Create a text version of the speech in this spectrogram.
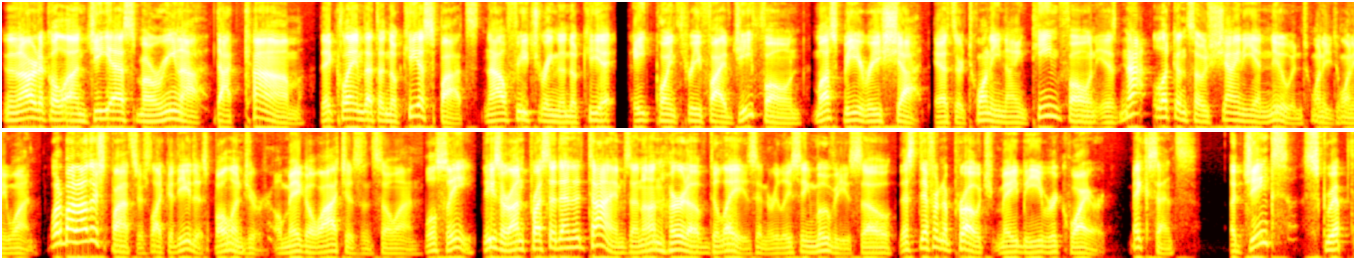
In an article on gsmarena.com, they claim that the Nokia spots, now featuring the Nokia 8.3 5G phone, must be reshot, as their 2019 phone is not looking so shiny and new in 2021. What about other sponsors like Adidas, Bollinger, Omega Watches, and so on? We'll see. These are unprecedented times and unheard of delays in releasing movies, so this different approach may be required. Makes sense. A Jinx script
